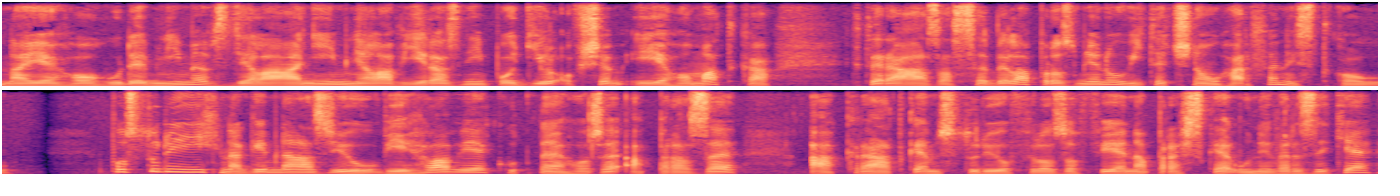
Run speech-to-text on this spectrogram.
Na jeho hudebním vzdělání měla výrazný podíl ovšem i jeho matka, která zase byla pro změnu výtečnou harfenistkou. Po studiích na gymnáziu v Jihlavě, Kutné hoře a Praze a krátkém studiu filozofie na Pražské univerzitě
